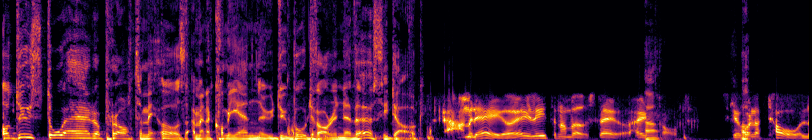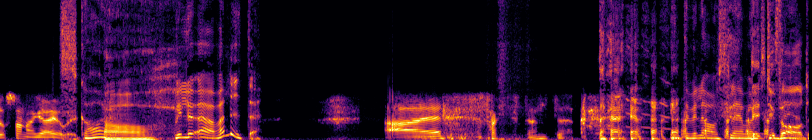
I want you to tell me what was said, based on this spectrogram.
Och du står här och pratar med oss. Jag menar, kom igen nu, du borde vara nervös idag. Ja, men det är jag. Jag är lite nervös, det är jag. Helt Ja. klart. Ska jag hålla tal och sådana grejer? Ska du? Oh. Vill du öva lite? Nej, faktiskt inte. Inte vill avslöja vad du Vet du vad?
